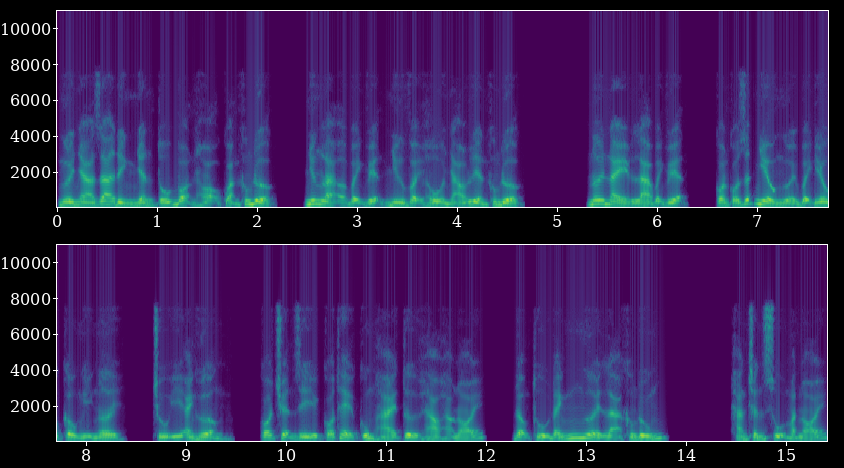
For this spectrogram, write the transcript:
Người nhà gia đình nhân tố bọn họ quản không được, nhưng là ở bệnh viện như vậy hồ nháo liền không được. Nơi này là bệnh viện, còn có rất nhiều người bệnh yêu cầu nghỉ ngơi, chú ý ảnh hưởng, có chuyện gì có thể cùng hài tử hào hào nói, động thủ đánh người là không đúng. Hàn chấn sụ mặt nói,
